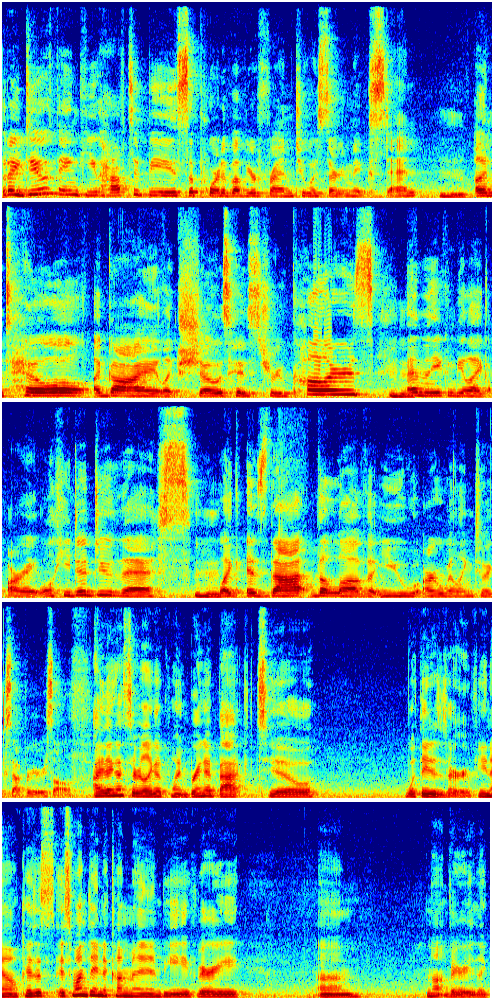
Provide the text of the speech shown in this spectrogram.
but I do think you have to be supportive of your friend to a certain extent Mm-hmm. until a guy like shows his true colors, Mm-hmm. and then you can be like, all right, well, he did do this. Like, is that the love that you are willing to accept for yourself? I think that's a really good point. Bring it back to what they deserve, you know, because it's it's one thing to come in and be very, um, not very like,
